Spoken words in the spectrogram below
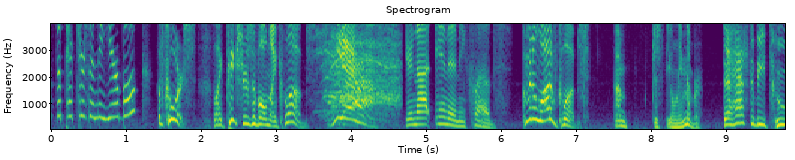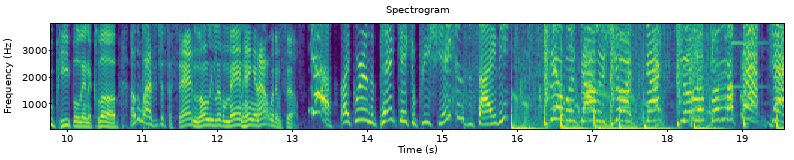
of the pictures in the yearbook? Of course, like pictures of all my clubs. Yeah! You're not in any clubs. I'm in a lot of clubs. I'm just the only member. There has to be two people in a club. Otherwise, it's just a sad and lonely little man hanging out with himself. Yeah, like we're in the Pancake Appreciation Society. Silver dollar short snacks, syrup for my flapjacks.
